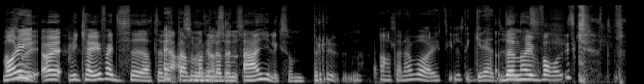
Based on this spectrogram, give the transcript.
Var alltså, det, vi, kan ju faktiskt säga att den är, Ettan alltså Matilda den är ju liksom brun. ja, den har varit lite gräddvit. Den har ju varit gräddvit.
